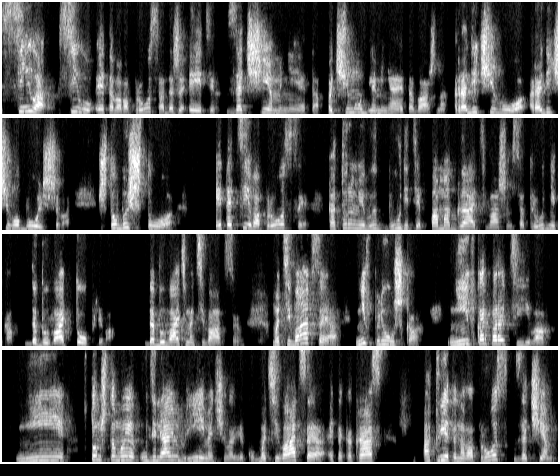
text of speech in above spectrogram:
сила, силу этого вопроса, даже этих, зачем мне это, почему для меня это важно, ради чего, ради чего большего, чтобы что, это те вопросы, которыми вы будете помогать вашим сотрудникам добывать топливо, добывать мотивацию. Мотивация не в плюшках, не в корпоративах, не в том, что мы уделяем время человеку. Мотивация – это как раз ответы на вопрос «Зачем?».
